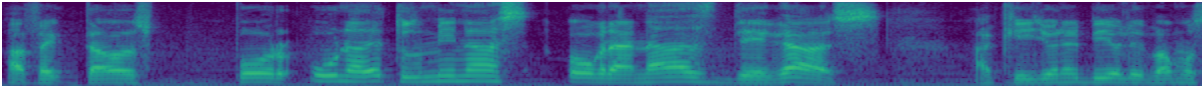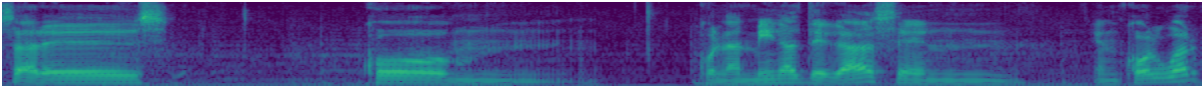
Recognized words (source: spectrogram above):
afectados por una de tus minas o granadas de gas. Aquí yo en el vídeo les voy a mostrar es con, con las minas de gas en, en Cold War.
